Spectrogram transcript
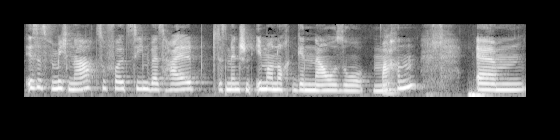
ist es für mich nachzuvollziehen, weshalb das Menschen immer noch genauso machen. Ähm,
